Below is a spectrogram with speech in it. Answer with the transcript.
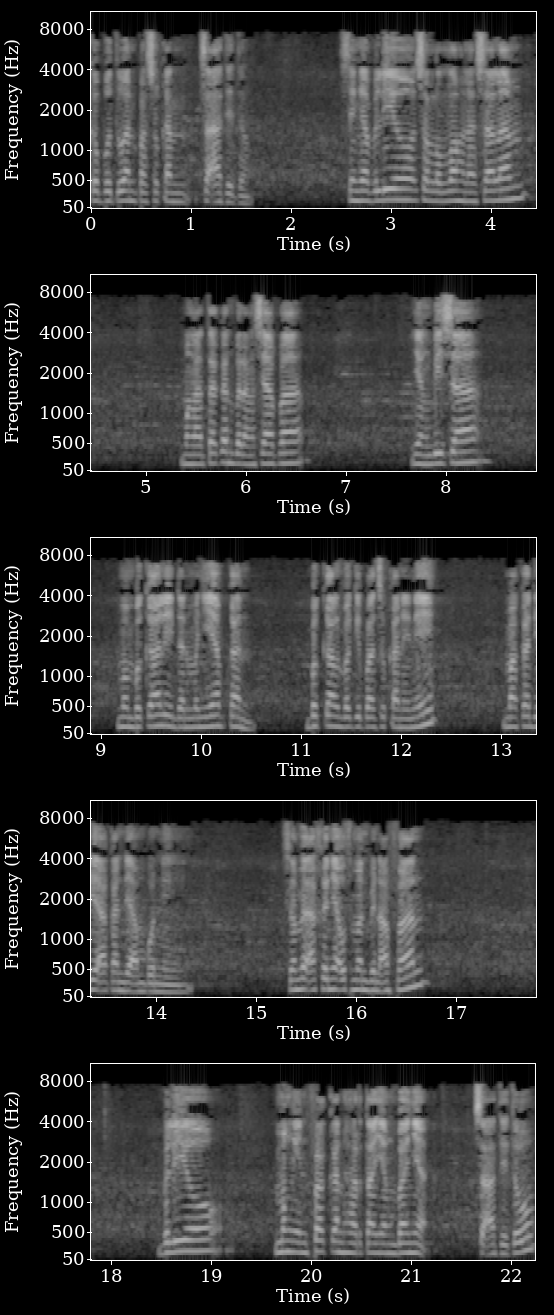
kebutuhan pasukan saat itu. Sehingga beliau sallallahu alaihi wasallam mengatakan barang siapa yang bisa membekali dan menyiapkan bekal bagi pasukan ini, maka dia akan diampuni. Sampai akhirnya Uthman bin Affan Beliau menginfakkan harta yang banyak saat itu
